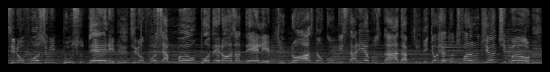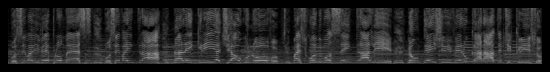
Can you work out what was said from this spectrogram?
se não fosse o impulso dEle, se não fosse a mão poderosa dEle, nós não conquistaríamos nada. Então eu já estou te falando de antemão, você vai viver promessas, você vai entrar na alegria de algo novo, mas mas quando você entrar ali, não deixe de viver o caráter de Cristo,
